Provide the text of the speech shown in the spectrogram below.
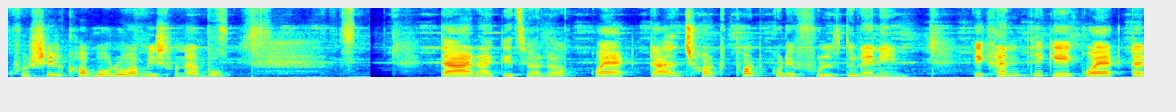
খুশির খবরও আমি শোনাবো। তার আগে চলো কয়েকটা ঝটফট করে ফুল তুলে নিই। এখান থেকে কয়েকটা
